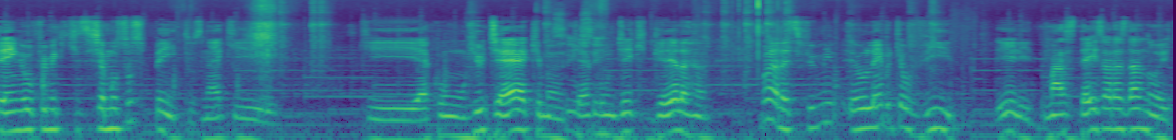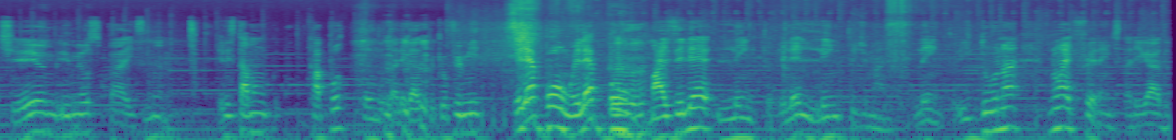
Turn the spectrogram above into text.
tem o filme que se chama Os Suspeitos, né? Que. Que é com o Hugh Jackman, Sim, que é sim. com o Jake Gyllenhaal. Mano, esse filme, eu lembro que eu vi ele umas 10 horas da noite, eu e meus pais. Mano, eles estavam capotando, tá ligado? Porque o filme, ele é bom, ele é bom, Uhum. mas ele é lento, ele é lento demais, lento. E Duna não é diferente, tá ligado?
